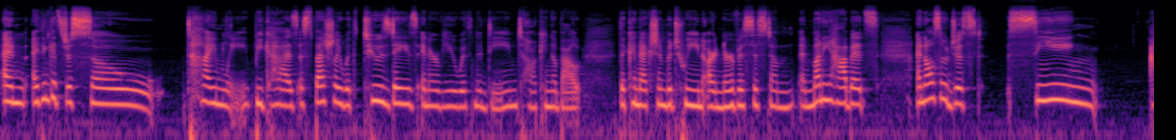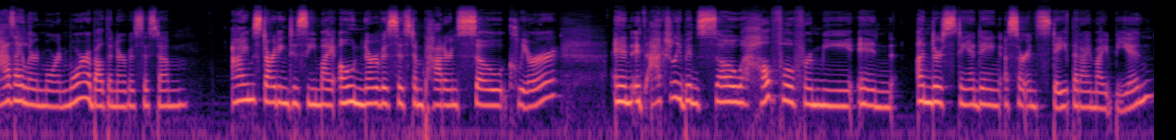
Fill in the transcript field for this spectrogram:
And I think it's just so timely because, especially with Tuesday's interview with Nadine talking about the connection between our nervous system and money habits, and also just seeing as I learn more and more about the nervous system, I'm starting to see my own nervous system patterns so clearer and it's actually been so helpful for me in understanding a certain state that I might be in.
